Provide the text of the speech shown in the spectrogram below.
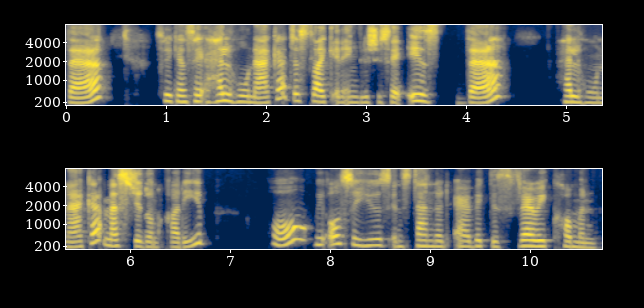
there. So you can say هل هناك, just like in English you say is there, هل هناك مسجد قريب. Or we also use in standard Arabic this very common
